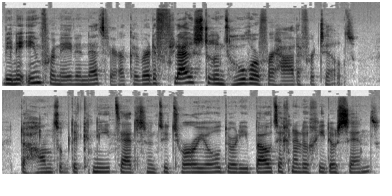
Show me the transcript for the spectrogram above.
Binnen informele netwerken werden fluisterend horrorverhalen verteld. De hand op de knie tijdens een tutorial door die bouwtechnologie-docent,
